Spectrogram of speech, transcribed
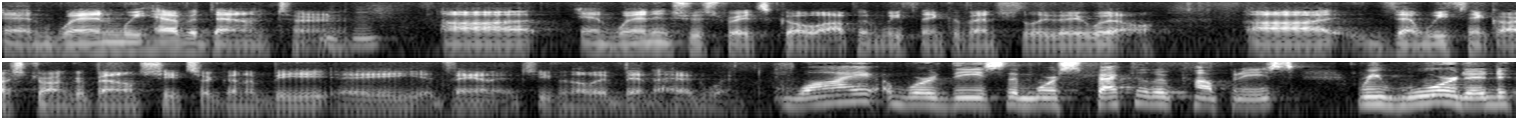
And when we have a downturn, mm-hmm. uh, and when interest rates go up, and we think eventually they will, uh, then we think our stronger balance sheets are going to be a advantage, even though they've been a headwind. Why were these the more speculative companies rewarded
